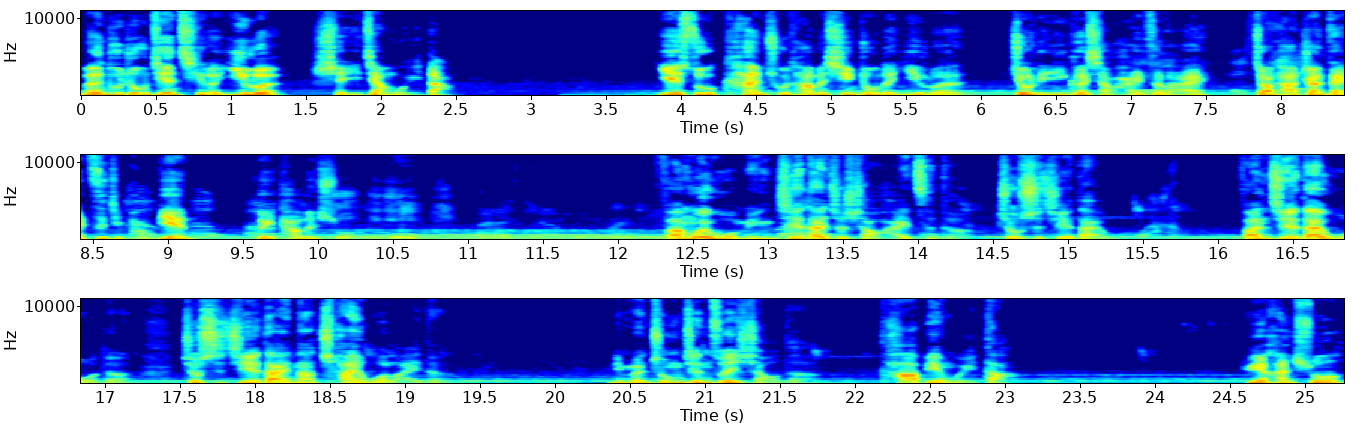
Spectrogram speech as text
门徒中间起了议论，谁将为大？耶稣看出他们心中的议论，就领一个小孩子来，叫他站在自己旁边。对他们说：“ 凡为我名接待这小孩子的，就是接待我；凡接待我的，就是接待那差我来的。你们中间最小的，他便为大。”约翰说：“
